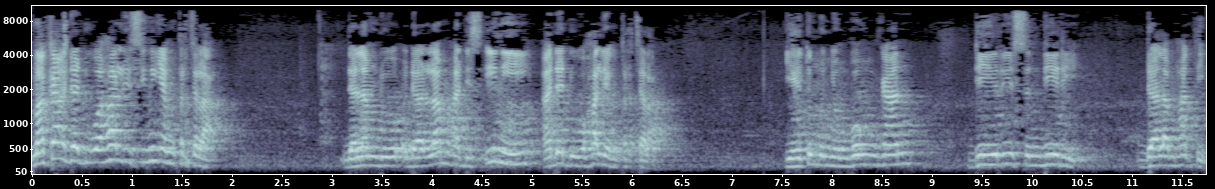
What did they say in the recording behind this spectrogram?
Maka ada dua hal di sini yang tercela. Dalam dalam hadis ini ada dua hal yang tercela. Yaitu menyombongkan diri sendiri dalam hati.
